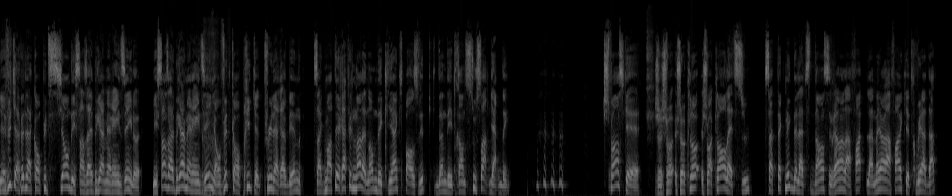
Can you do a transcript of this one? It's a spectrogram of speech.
il a vu qu'il y avait de la compétition des sans-abri amérindiens, là. Les sans-abri amérindiens, ils ont vite compris que depuis la rabine, ça augmentait rapidement le nombre de clients qui passent vite puis qui donnent des 30 sous sans regarder. je pense que je, je, vais, je, vais clore, je vais clore là-dessus. Sa technique de la petite danse, c'est vraiment la, la meilleure affaire qu'il a trouvée à date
